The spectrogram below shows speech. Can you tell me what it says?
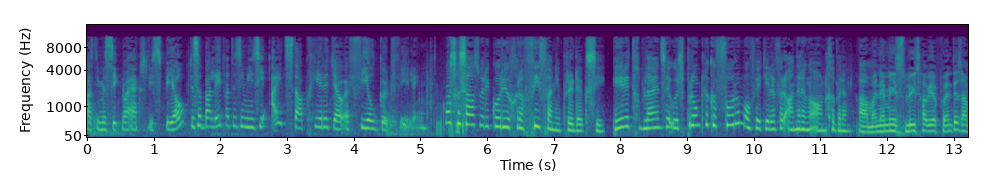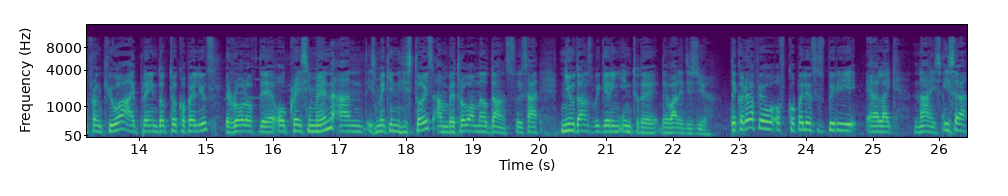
as die musiek nou actually speel. Dis 'n ballet wat as 'n mensie uitstap, gee dit jou 'n feel good feeling. Kom ons gesels oor die koreografie van die produksie. Het dit gebly in sy oorspronklike vorm of het jy veranderinge aangebring? Uh, my name is Luis Javier Fuentes. I'm from Cuba. I play in Dr. Copelius, the role of the old crazy man, and is making his toys and Betrova Mel Dance. So it's a new dance we're getting into the, the ballet this year. The choreography of Copelius is pretty uh, like nice. It's a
